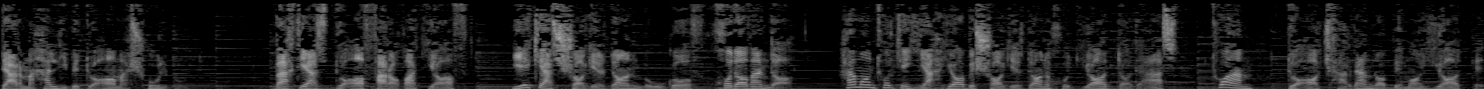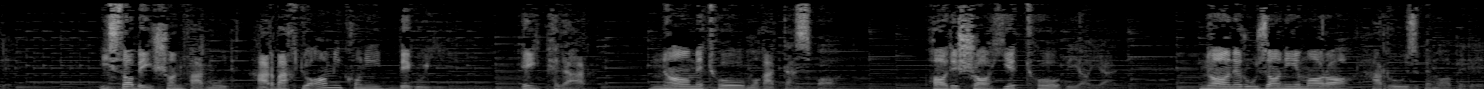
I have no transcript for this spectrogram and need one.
در محلی به دعا مشغول بود. وقتی از دعا فراغت یافت، یکی از شاگردان به او گفت: خداوندا، همانطور که یحیی به شاگردان خود یاد داده است، تو هم دعا کردن را به ما یاد بده. عیسی به ایشان فرمود: هر وقت دعا می کنید بگویید: ای پدر، نام تو مقدس باد. پادشاهی تو بیاید. نان روزانی ما را هر روز به ما بده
